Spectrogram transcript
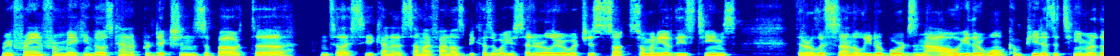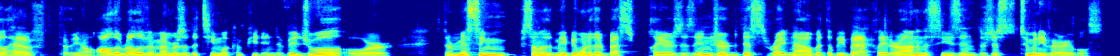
refrain from making those kind of predictions about uh, until I see kind of the semifinals because of what you said earlier, which is so, so many of these teams that are listed on the leaderboards now either won't compete as a team or they'll have you know all the relevant members of the team will compete individual or they're missing some of the, maybe one of their best players is injured this right now but they'll be back later on in the season there's just too many variables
